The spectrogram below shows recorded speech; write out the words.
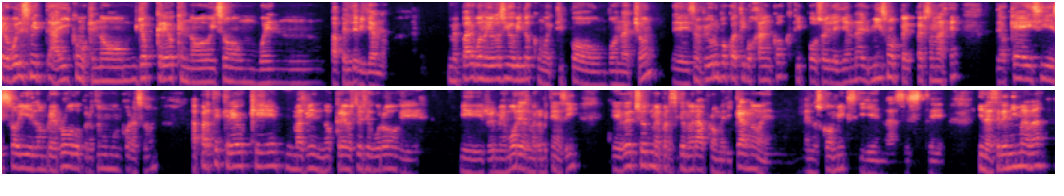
pero Will Smith ahí como que no, yo creo que no hizo un buen papel de villano. Me bueno, yo lo sigo viendo como el tipo bonachón. Eh, se me figura un poco a tipo Hancock, tipo Soy leyenda, el mismo personaje de, ok, sí, soy el hombre rudo, pero tengo un buen corazón. Aparte creo que, más bien no creo, estoy seguro, eh, mis memorias me repiten así. Eh, de hecho, me parece que no era afroamericano en, en los cómics y en, las, este, y en la serie animada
